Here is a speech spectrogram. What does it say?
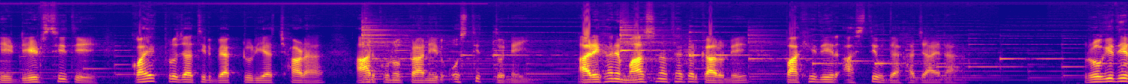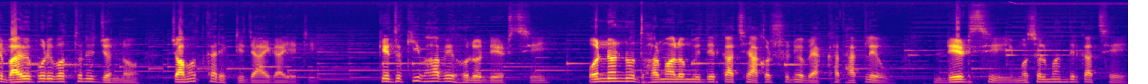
এই ডেড সিতে কয়েক প্রজাতির ব্যাকটেরিয়া ছাড়া আর কোনো প্রাণীর অস্তিত্ব নেই। আর এখানে মাছ না থাকার কারণে পাখিদের আসতেও দেখা যায় না। রোগীদের বায়ু পরিবর্তনের জন্য চমৎকার একটি জায়গা এটি। কিন্তু কীভাবে হলো ডেড সি? অন্যান্য ধর্মাবলম্বীদের কাছে আকর্ষণীয় ব্যাখ্যা থাকলেও, ডেড সি মুসলমানদের কাছে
